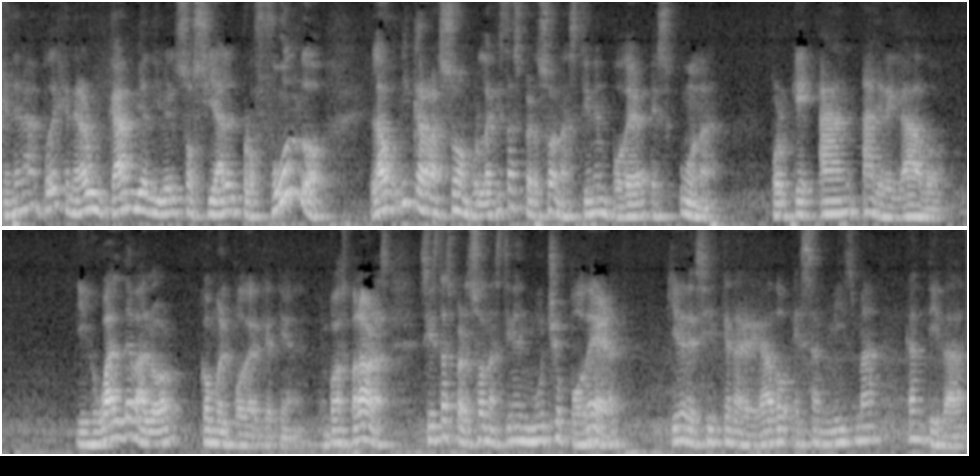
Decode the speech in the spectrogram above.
genera, puede generar un cambio a nivel social profundo. La única razón por la que estas personas tienen poder es una, porque han agregado igual de valor como el poder que tienen. En pocas palabras, si estas personas tienen mucho poder, quiere decir que han agregado esa misma cantidad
